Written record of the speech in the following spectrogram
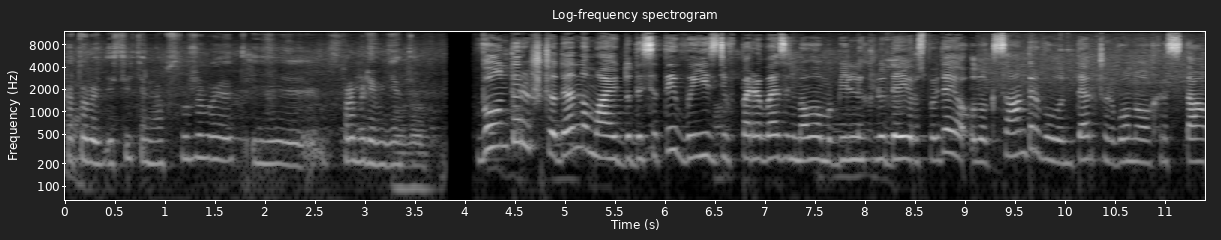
которая действительно обслуживает, и проблем нет. Волонтери щоденно мають до 10 виїздів перевезень маломобільних людей, розповідає Олександр, волонтер Червоного Христа.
